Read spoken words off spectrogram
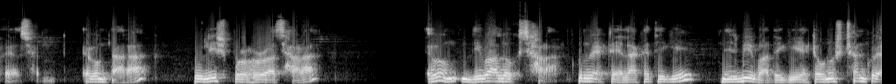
হয়েছেন এবং তারা পুলিশ প্রহরা ছাড়া এবং দিবালোক ছাড়া কোনো একটা এলাকাতে গিয়ে, নির্বিবাদে গিয়ে একটা অনুষ্ঠান করে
